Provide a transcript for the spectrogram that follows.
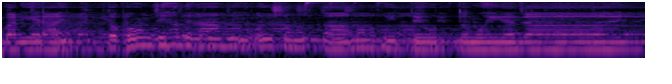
বাড়িয়ে যায় তখন জিহাদের আমল ওই সমস্ত আমল হইতে উত্তম হইয়া যায়।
